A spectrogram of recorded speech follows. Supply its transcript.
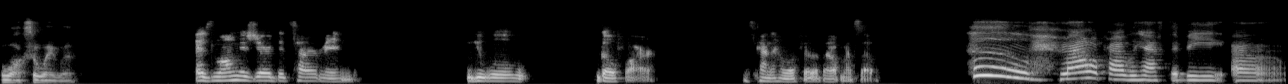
walks away with? As long as you're determined, you will go far. It's kind of how I feel about myself. Mine would probably have to be um,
